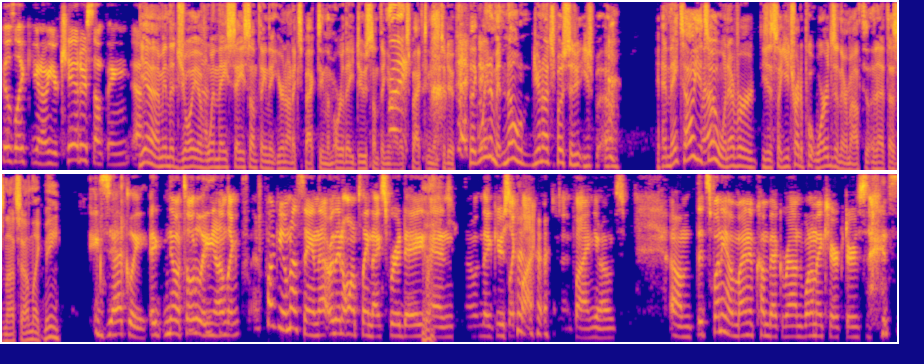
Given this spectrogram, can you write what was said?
feels like you know your kid or something Um, Yeah, I mean the joy of when they say something that you're not expecting them, or they do something you're not expecting them to do. You're like, wait a minute, no, you're not supposed to do. You sp- uh, and they tell you too. Whenever it's like you try to put words in their mouth, and that does not sound like me. Exactly. No, totally. You know, I'm like, fuck you, I'm not saying that. Or they don't want to play nice for a day, Right. and you know, like you're just like, fine, fine. You know, it's, um, it's funny how mine have come back around. One of my characters, it's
